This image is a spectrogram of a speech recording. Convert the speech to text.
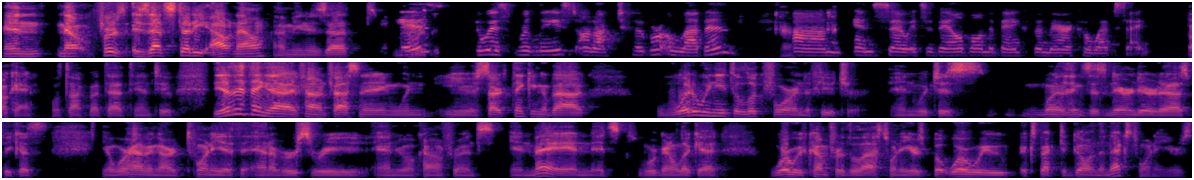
And now, first, is that study out now? I mean, is that? It is. It was released on October 11th. Okay. Um, and so it's available on the Bank of America website. Okay, we'll talk about that then too. The other thing that I found fascinating when you start thinking about what do we need to look for in the future? And which is one of the things that's near and dear to us because you know we're having our 20th anniversary annual conference in may and it's we're going to look at where we've come for the last 20 years but where we expect to go in the next 20 years.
